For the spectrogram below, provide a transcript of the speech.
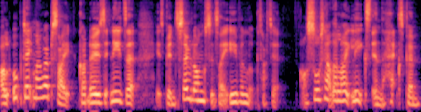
I'll update my website. God knows it needs it. It's been so long since I even looked at it. I'll sort out the light leaks in the hex pim.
